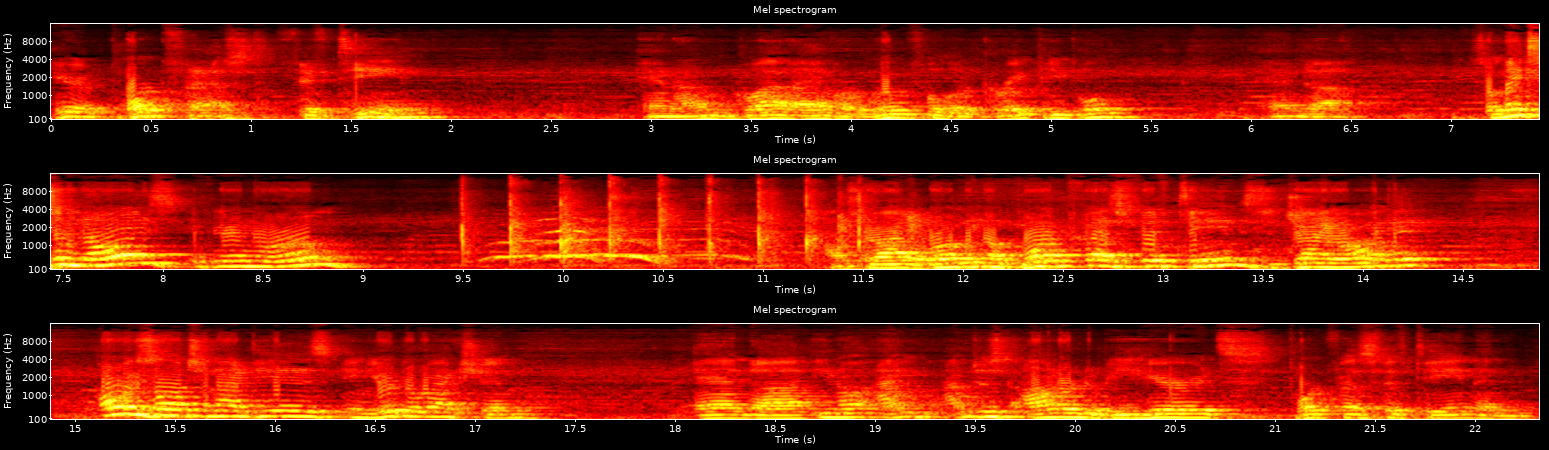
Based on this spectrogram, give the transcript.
here at Porkfest 15. And I'm glad I have a room full of great people. And uh, so make some noise if you're in the room. That's right. Welcome to Porkfest 15. This is Johnny Rocket. Always launching ideas in your direction. And, uh, you know, I'm, I'm just honored to be here. It's Porkfest 15. And,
